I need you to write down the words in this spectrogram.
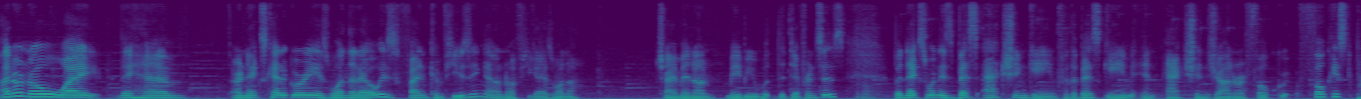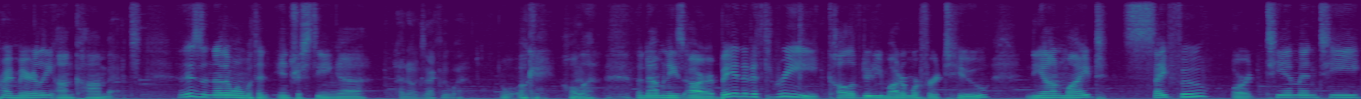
I don't know why they have our next category is one that I always find confusing. I don't know if you guys want to chime in on maybe what the difference is. Oh. But next one is best action game for the best game in action genre foc- focused primarily on combat. And this is another one with an interesting uh I know exactly why. oh, okay, hold Yeah. on. The nominees are Bayonetta 3, Call of Duty Modern Warfare 2, Neon White, Sifu, or TMNT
